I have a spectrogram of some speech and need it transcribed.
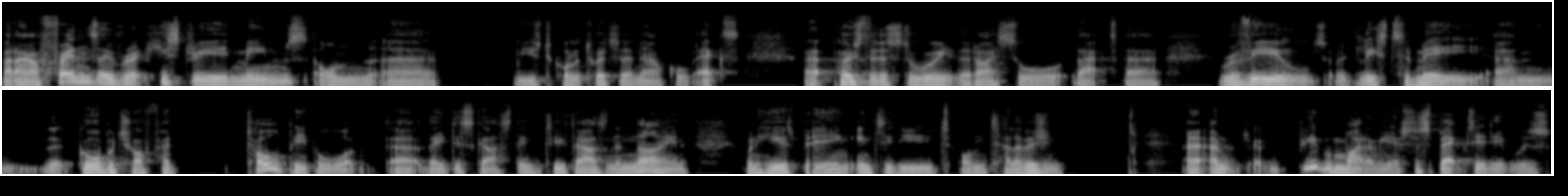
But our friends over at History in Memes on, uh, we used to call it Twitter, now called X, uh, posted a story that I saw that uh, revealed, or at least to me, um, that Gorbachev had told people what uh, they discussed in 2009 when he was being interviewed on television and people might have suspected it was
